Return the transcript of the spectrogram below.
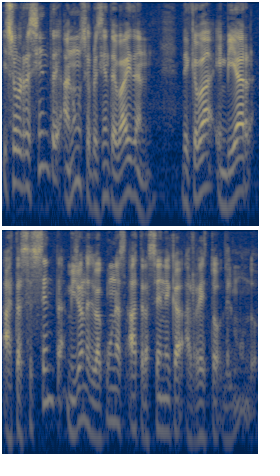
y sobre el reciente anuncio del presidente Biden de que va a enviar hasta 60 millones de vacunas AstraZeneca al resto del mundo.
